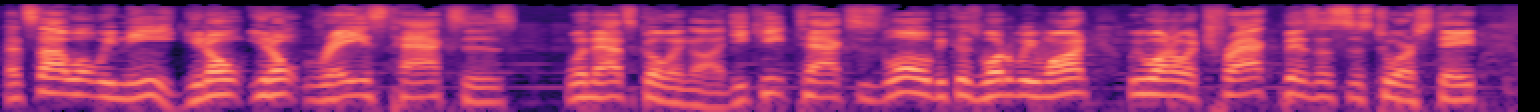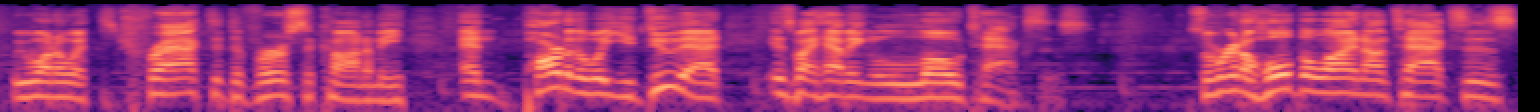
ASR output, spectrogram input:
That's not what we need. You don't you don't raise taxes when that's going on. You keep taxes low because what do we want? We want to attract businesses to our state. We want to attract a diverse economy, and part of the way you do that is by having low taxes. So we're going to hold the line on taxes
